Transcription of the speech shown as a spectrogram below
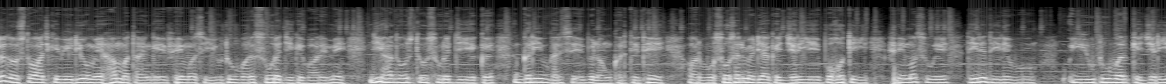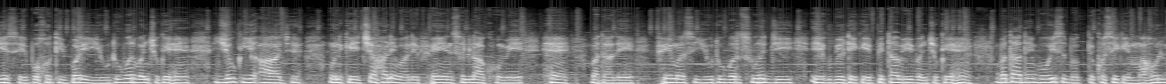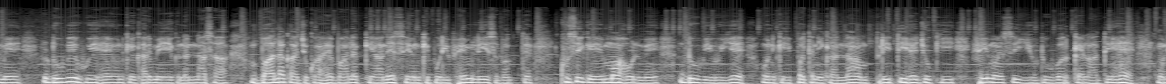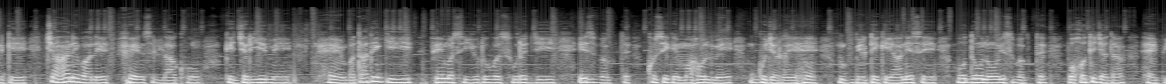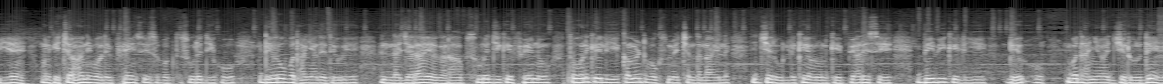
Hello दोस्तों, आज की वीडियो में हम बताएँगे फ़ेमस यूट्यूबर सूरज जी के बारे में। जी हाँ दोस्तों, सूरज जी एक गरीब घर से बिलोंग करते थे और वो सोशल मीडिया के ज़रिए बहुत ही फ़ेमस हुए। धीरे धीरे वो यूट्यूबर के ज़रिए से बहुत ही बड़े यूट्यूबर बन चुके हैं, जो कि आज उनके चाहने वाले फैंस लाखों में हैं। बता दें फ़ेमस यूट्यूबर सूरज जी एक बेटे के पिता भी बन चुके हैं। बता दें, वो इस वक्त खुशी के माहौल में डूबे हुए हैं। उनके घर में एक नन्ना सा बालक आ चुका है। बालक के आने से उनकी पूरी फैमिली इस वक्त खुशी के माहौल में डूबी हुई है। उनकी पत्नी का नाम प्रीति है, जो कि फ़ेमस यूट्यूबर कहलाते हैं। उनके चाहने वाले फैंस लाखों के ज़रिए में हैं। बता दें कि फ़ेमस यूट्यूबर सूरज जी इस वक्त खुशी के माहौल में गुजर रहे हैं। बेटे के आने से वो दोनों इस वक्त बहुत ही ज़्यादा हैप्पी हैं। उनके चाहने वाले फैंस इस वक्त सूरज जी को ढेरों बधाइयाँ देते हुए नज़र आए। अगर आप सूरज जी के फ़ैन हो तो उनके लिए कमेंट बॉक्स में चंद लाइन ज़रूर लिखें और उनके प्यारे से बेबी के लिए ढेरों बधाइयाँ ज़रूर दें।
